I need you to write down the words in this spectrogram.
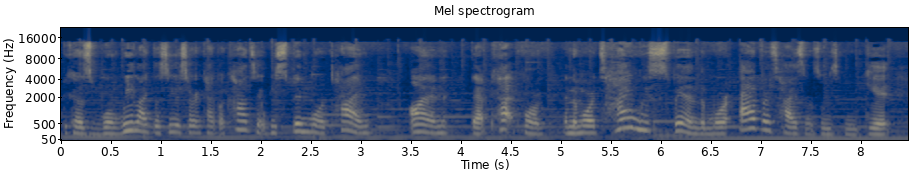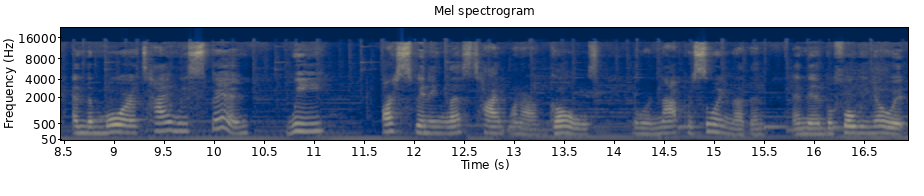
because when we like to see a certain type of content we spend more time on that platform and the more time we spend the more advertisements we can get and the more time we spend we are spending less time on our goals and we're not pursuing nothing. And then before we know it,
